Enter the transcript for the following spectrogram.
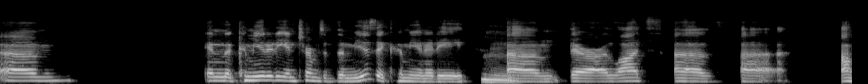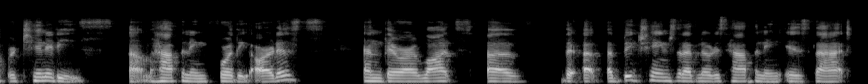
um, in the community in terms of the music community mm. um, there are lots of uh, opportunities um, happening for the artists and there are lots of the, a, a big change that i've noticed happening is that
